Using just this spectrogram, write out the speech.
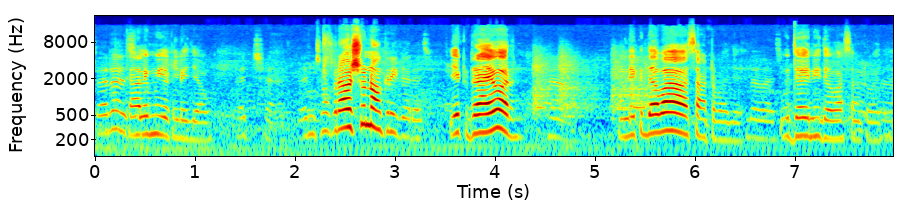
સરસ. કાલે હું એકલી જાઉં. અચ્છા. અને છોકરાઓ શું નોકરી કરે છે? એક ડ્રાઈવર હા. અને એક દવા સાંટવા જાય. ઉદયની દવા સાંટવા જાય.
